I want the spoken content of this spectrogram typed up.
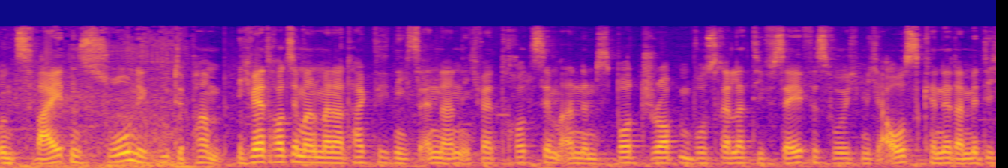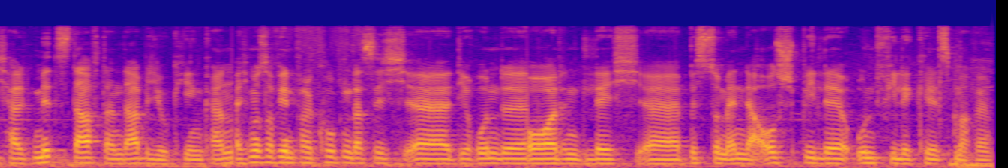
und zweitens so eine gute Pump. Ich werde trotzdem an meiner Taktik nichts ändern. Ich werde trotzdem an einem Spot droppen, wo es relativ safe ist, wo ich mich auskenne, damit ich halt mit Stuff dann W keyen kann. Ich muss auf jeden Fall gucken, dass ich äh, die Runde ordentlich äh, bis zum Ende ausspiele und viele Kills mache.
